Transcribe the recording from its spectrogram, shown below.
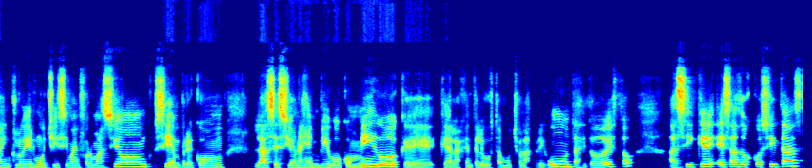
va a incluir muchísima información, siempre con las sesiones en vivo conmigo, que, que a la gente le gustan mucho las preguntas y todo esto. Así que esas dos cositas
